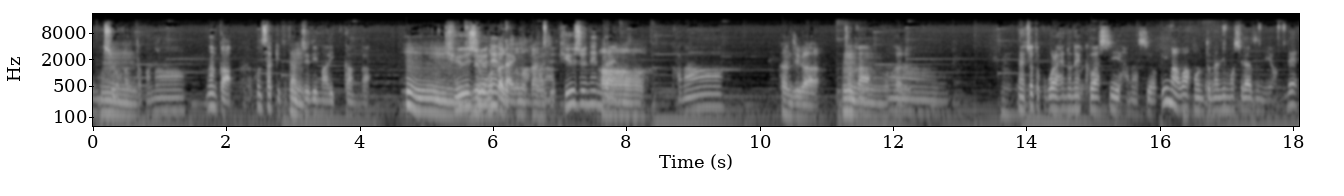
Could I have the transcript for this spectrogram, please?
面白かったかな、なん。かほんとさっき言ってたうん。ジュディ・マリッカンが。うん。90年代かなわかるその感じ。90年代のあかな。あ、感じが。とか、かちょっとここら辺のね詳しい話を。今は本当何も知らずに読んで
